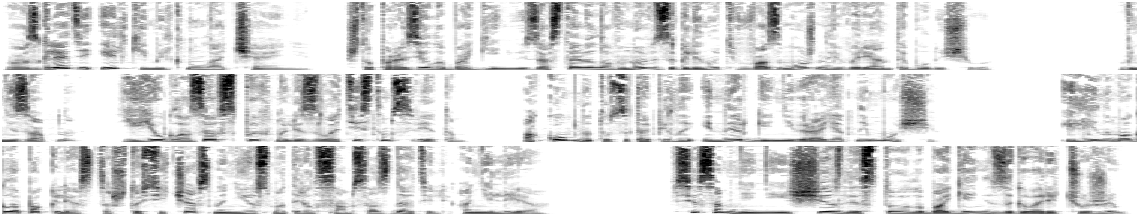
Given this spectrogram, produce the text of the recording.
Во взгляде Эльки мелькнуло отчаяние, что поразило богиню и заставило вновь заглянуть в возможные варианты будущего. Внезапно ее глаза вспыхнули золотистым светом, а комнату затопила энергия невероятной мощи. Илина могла поклясться, что сейчас на нее смотрел сам Создатель, а не Леа. Все сомнения исчезли, стоило богине заговорить чужим,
